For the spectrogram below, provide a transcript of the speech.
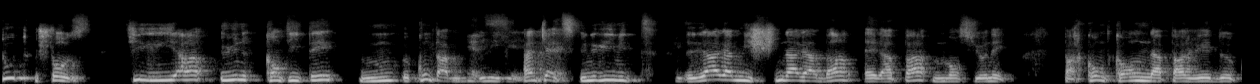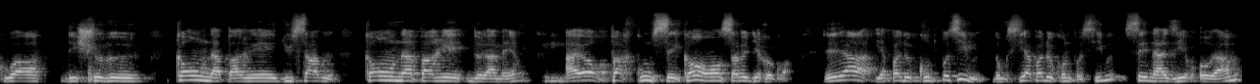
Toute chose qu'il y a une quantité comptable, un quête, une limite. Là, la Mishnah là-bas, elle n'a pas mentionné. Par contre, quand on a parlé de quoi? Des cheveux, quand on a parlé du sable, quand on a parlé de la mer, alors par conséquent, ça veut dire quoi? Là, il n'y a pas de compte possible. Donc, s'il n'y a pas de compte possible, c'est Nazir Olam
